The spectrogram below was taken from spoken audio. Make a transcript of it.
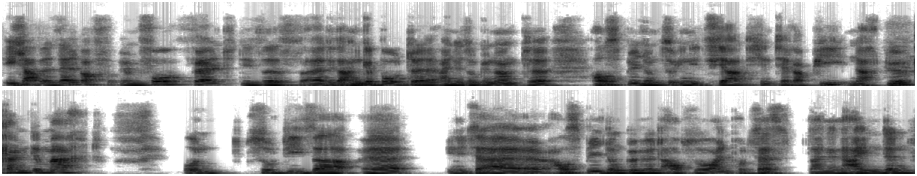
Ich habe selber im Vorfeld dieses, äh, dieser Angebote eine sogenannte Ausbildung zur initiatischen Therapie nach Dürkheim gemacht. Und zu dieser äh, äh, Ausbildung gehört auch so ein Prozess seinen eigenen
